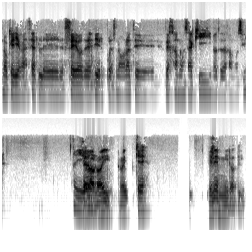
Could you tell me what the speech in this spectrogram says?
no querían hacerle el feo de decir, pues no, ahora te dejamos aquí y no te dejamos ir. Pero Roy, Roy, ¿qué? ¿Quién es Mirotic?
